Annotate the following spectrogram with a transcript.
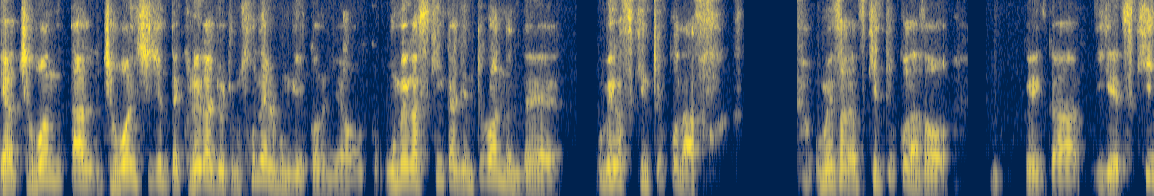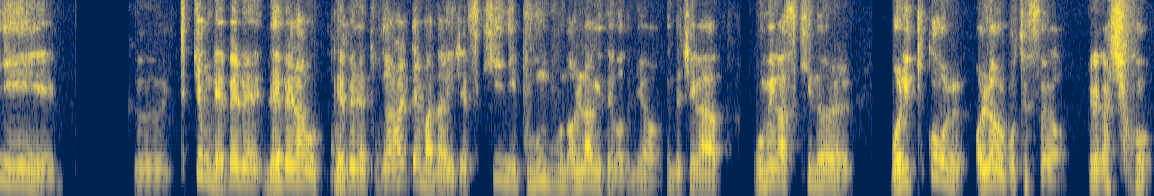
야 저번 달 저번 시즌 때 그래가지고 좀 손해를 본 게 있거든요. 그 오메가 스킨까지는 뚫었는데 오메가 스킨 뚫고 나서 오메가 스킨 뚫고 나서 그러니까 이게 스킨이 그 특정 레벨에 레벨하고 레벨에 도달할 때마다 이제 스킨이 부분 부분 unlock이 되거든요. 근데 제가 오메가 스킨을 머리 뚜껑을 unlock을 못했어요. 그래가지고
